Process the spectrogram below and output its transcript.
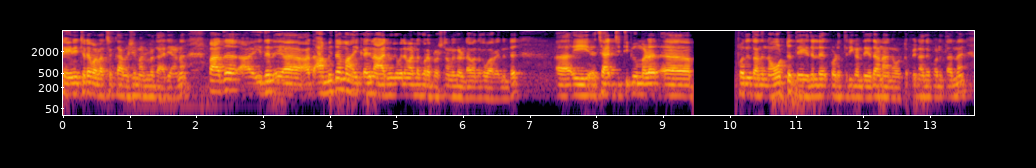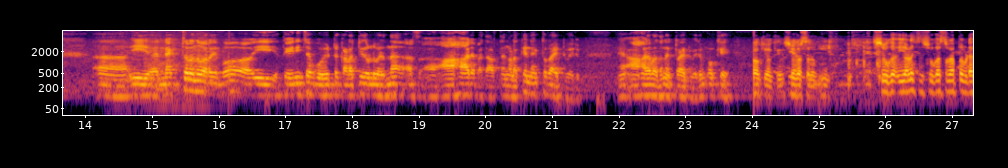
തേനീച്ചയുടെ വളർച്ചയ്ക്ക് ആവശ്യമായിട്ടുള്ള കാര്യമാണ്. അപ്പോൾ അത് ഇതിന് അത് അമിതമായി കഴിഞ്ഞാൽ ആരോഗ്യപരമായിട്ടുള്ള കുറേ പ്രശ്നങ്ങളൊക്കെ ഉണ്ടാകുമെന്നൊക്കെ പറയുന്നുണ്ട്. ഈ ചാറ്റ് ജി ടി ഇപ്പോൾ ഇത് തന്നെ നോട്ട് ഇതിൽ കൊടുത്തിരിക്കുന്നത് ഏതാണ് ആ നോട്ട്? പിന്നെ അതേപോലെ തന്നെ ഈ നെക്ടർ എന്ന് പറയുമ്പോൾ ഈ തേനീച്ച പോയിട്ട് കളക്ട് ചെയ്തുകൊണ്ട് വരുന്ന ആഹാര പദാർത്ഥങ്ങളൊക്കെ നെക്ടറായിട്ട് വരും. ആഹാര പദാർത്ഥം നെക്ടറായിട്ട് വരും. Okay. Okay okay. Sugar syrup sugar ഇയാൾ ഷുഗർ സിറപ്പ് ഇവിടെ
